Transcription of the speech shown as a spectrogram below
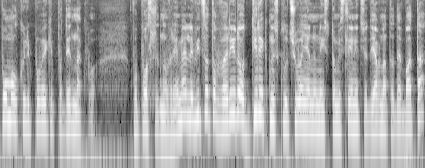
помалку или повеќе подеднакво. Во последно време, левицата варира од директно исклучување на неистомисленици од јавната дебата,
